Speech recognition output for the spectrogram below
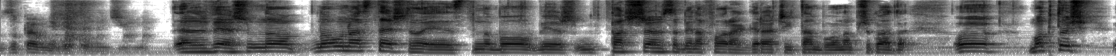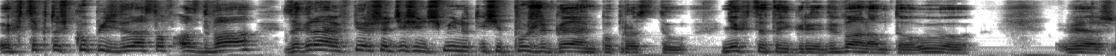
Zupełnie mnie to nie dziwi. Ale wiesz, no, no u nas też to jest, no bo wiesz, patrzyłem sobie na forach graczy i tam było na przykład e, ma ktoś, chce ktoś kupić The Last of Us 2? Zagrałem w pierwsze 10 minut i się pożygałem po prostu. Nie chcę tej gry, wywalam to. U. Wiesz,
